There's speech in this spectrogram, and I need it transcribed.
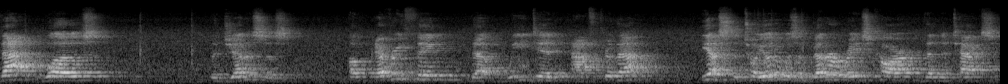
that was the genesis of everything that we did after that. Yes, the Toyota was a better race car than the Taxi.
